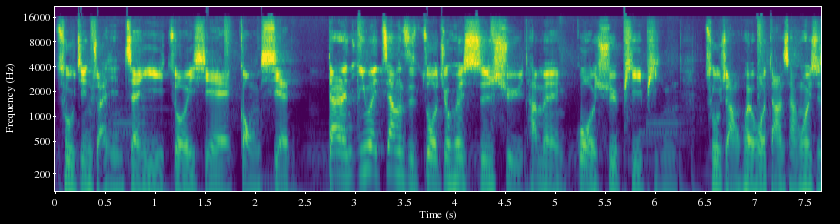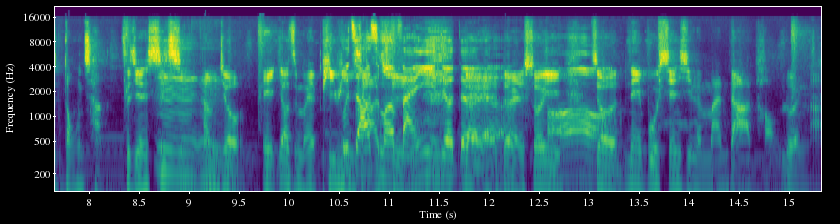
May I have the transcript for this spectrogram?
促进转型正义做一些贡献。当然，因为这样子做就会失去他们过去批评。促转会或党产会是东厂这件事情，他们就诶要怎么批评？不知道怎么反应就对了。对对，所以就内部掀起了蛮大的讨论啦。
